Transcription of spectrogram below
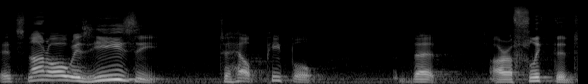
It's not always easy to help people that are afflicted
